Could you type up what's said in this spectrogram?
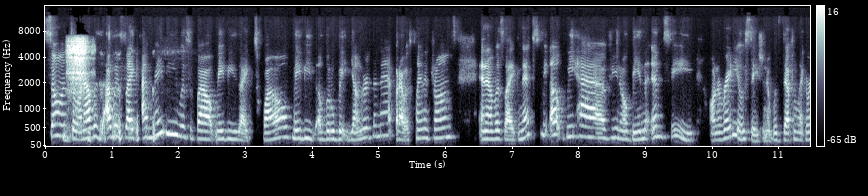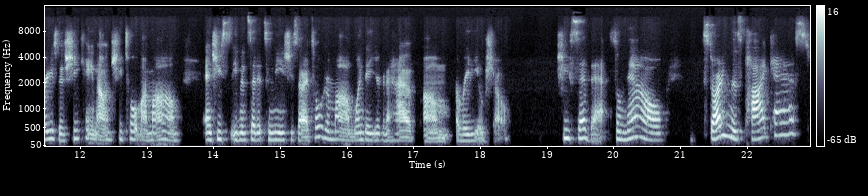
so and so. And I was, I was like, I maybe was about maybe like 12, maybe a little bit younger than that, but I was playing the drums. And I was like, next week up, we have, you know, being the MC on a radio station. It was definitely like a radio station. She came out and she told my mom, and she even said it to me. She said, I told her mom, one day you're going to have um, a radio show. She said that. So now starting this podcast,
